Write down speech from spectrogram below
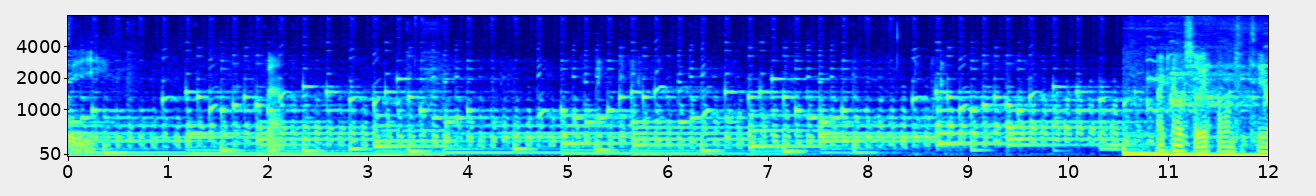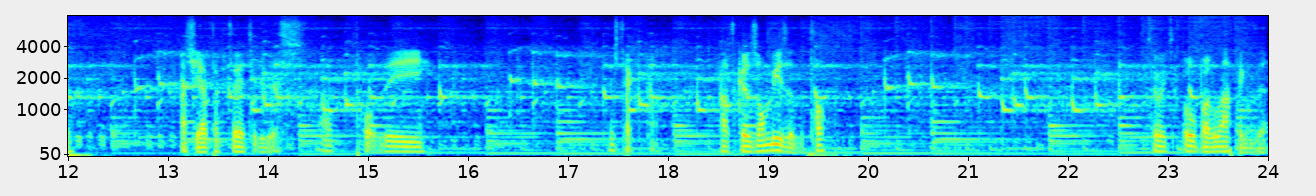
the. I can also, if I wanted to, actually I prefer to do this. I'll put the Where's Technicon? Let's go zombies at the top. So it's overlapping there.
